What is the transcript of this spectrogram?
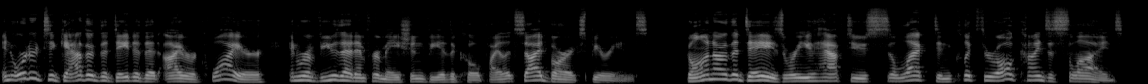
in order to gather the data that I require and review that information via the Copilot sidebar experience. Gone are the days where you have to select and click through all kinds of slides,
